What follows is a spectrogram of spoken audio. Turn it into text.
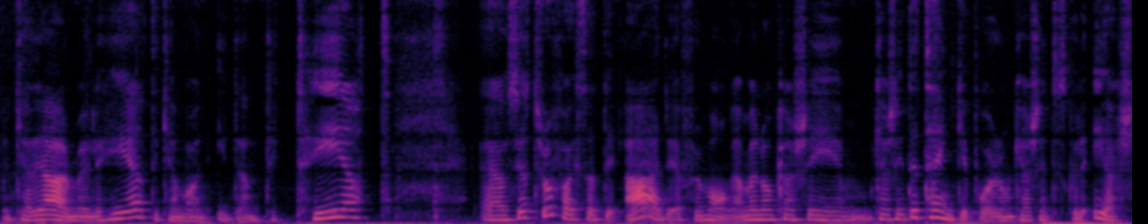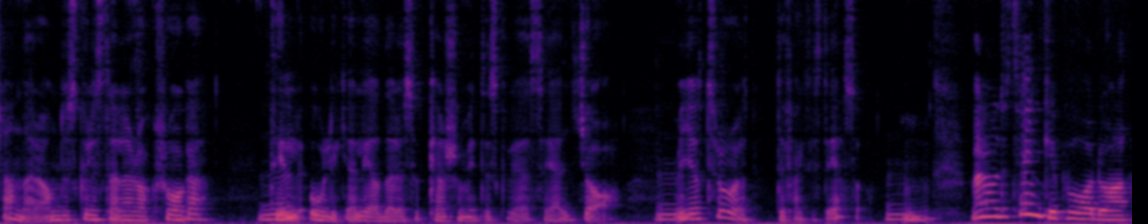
en karriärmöjlighet. Det kan vara en identitet. Så jag tror faktiskt att det är det för många. Men de kanske, kanske inte tänker på det. De kanske inte skulle erkänna det. Om du skulle ställa en rak fråga mm. till olika ledare så kanske de inte skulle säga ja. Mm. Men jag tror att det faktiskt är så. Mm. mm. Men om du tänker på då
